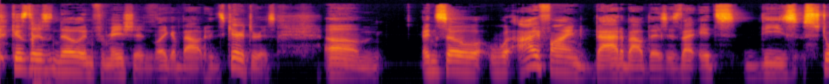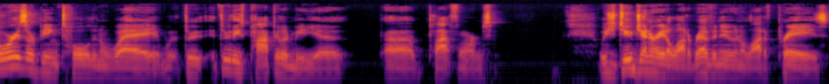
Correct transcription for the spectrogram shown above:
because there's no information like about who this character is. Um, and so what I find bad about this is that it's these stories are being told in a way through through these popular media uh, platforms which do generate a lot of revenue and a lot of praise.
